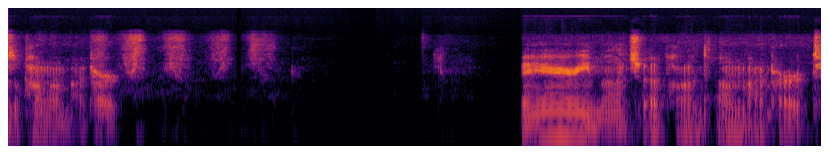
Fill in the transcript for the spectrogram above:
Was a pun on my part. Very much a pun on my part.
